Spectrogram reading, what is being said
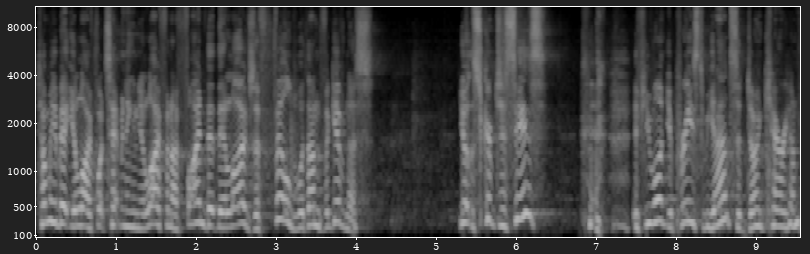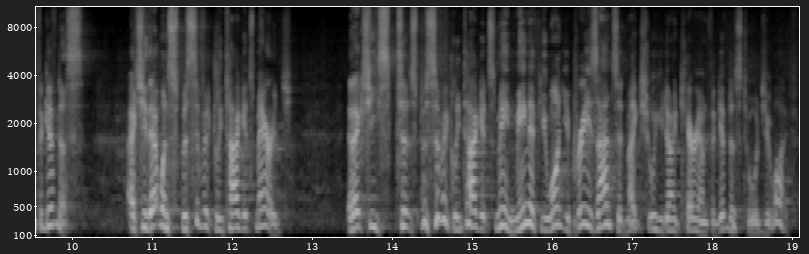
tell me about your life. What's happening in your life? And I find that their lives are filled with unforgiveness. You know what the scripture says? if you want your prayers to be answered, don't carry unforgiveness. Actually, that one specifically targets marriage. It actually specifically targets men. Men, if you want your prayers answered, make sure you don't carry unforgiveness towards your wife.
